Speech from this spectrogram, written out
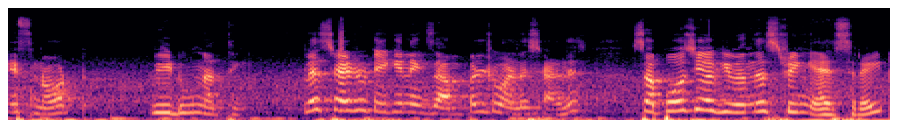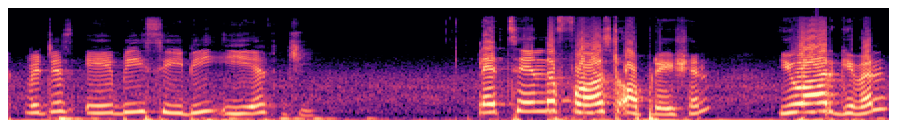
If not, we do nothing let's try to take an example to understand this. Suppose you are given the string s right which is a b c d e f g. Let's say in the first operation you are given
